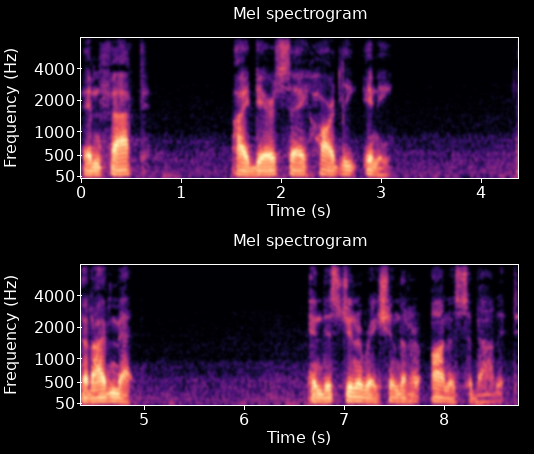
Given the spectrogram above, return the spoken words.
In fact, I dare say hardly any that I've met in this generation that are honest about it.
